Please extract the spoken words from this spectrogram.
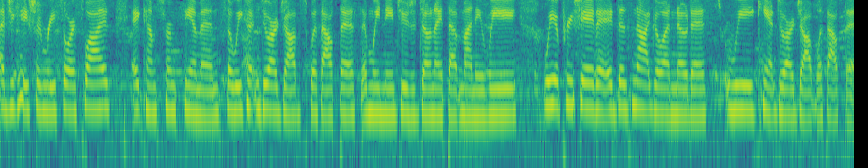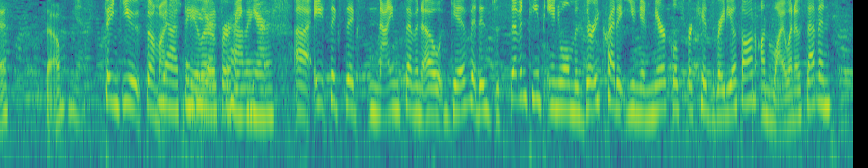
education resource wise, it comes from CMN. So we couldn't do our jobs without this, and we need you to donate that money. We we appreciate it. It does not go unnoticed. We can't do our job without this. So Yes. Thank you so much, Yeah, Taylor, for, for being here. Uh, 866-970-GIVE. It is the 17th annual Missouri Credit Union Miracles for Kids Radiothon on Y107.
